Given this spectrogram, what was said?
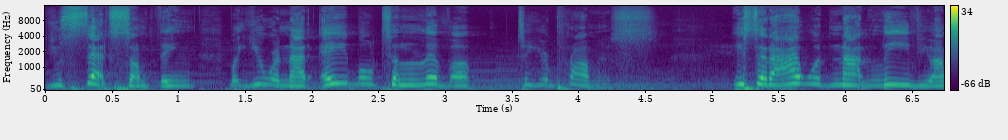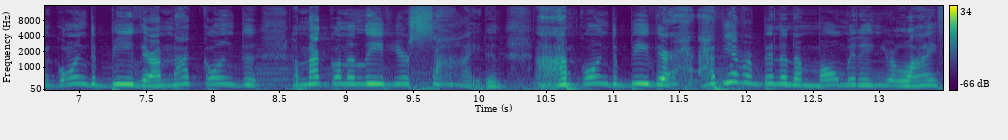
you said something, but you were not able to live up to your promise? He said, I would not leave you. I'm going to be there. I'm not going to, I'm not going to leave your side. And I'm going to be there. Have you ever been in a moment in your life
